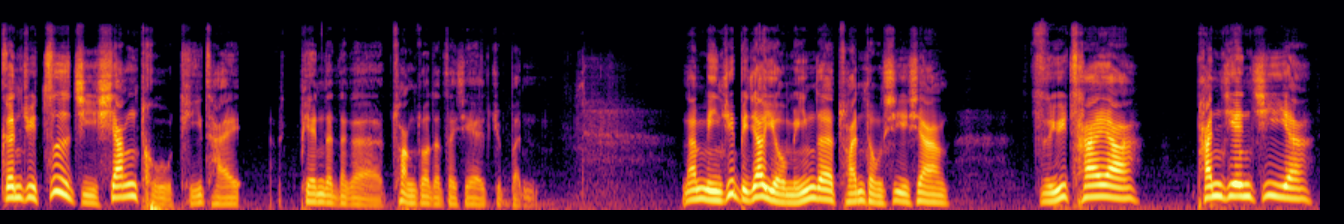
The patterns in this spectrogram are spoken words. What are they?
根据自己乡土题材编的那个创作的这些剧本。那闽剧比较有名的传统戏，像《紫玉钗》啊、《潘坚记》呀、《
